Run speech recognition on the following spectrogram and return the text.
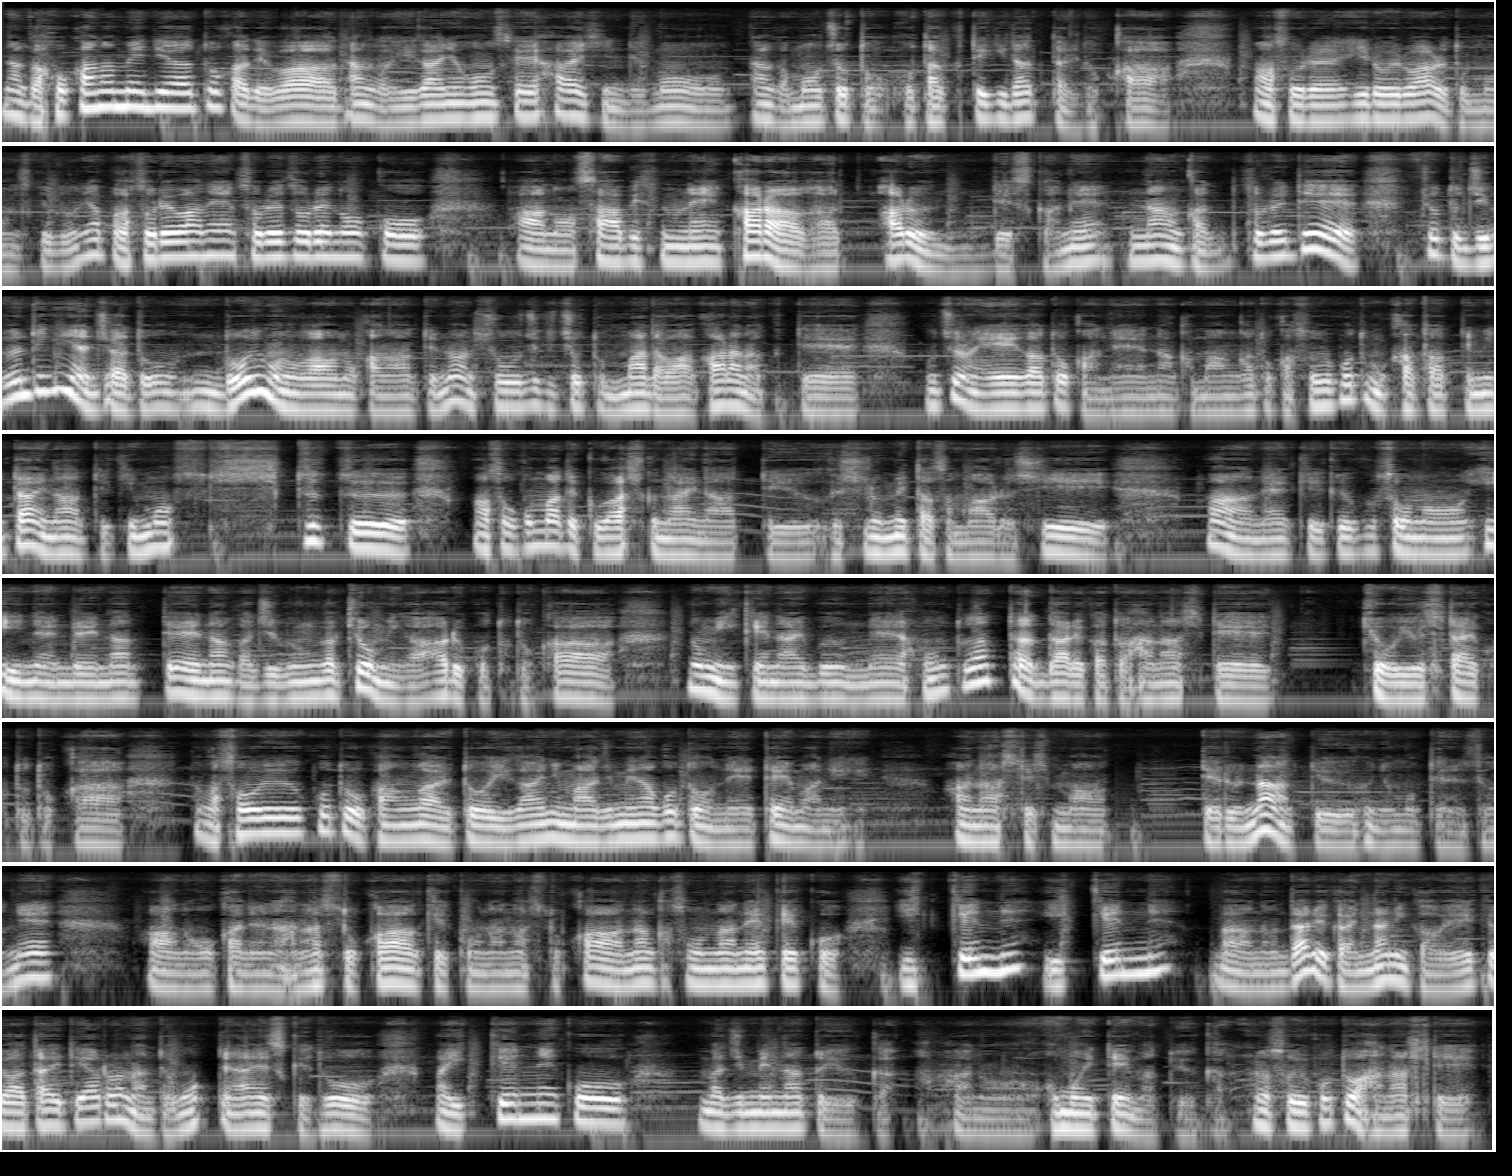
なんか他のメディアとかでは、なんか意外に音声配信でも、なんかもうちょっとオタク的だったりとか、まあそれいろいろあると思うんですけど、やっぱそれはね、それぞれのこう、あのサービスのね、カラーがあるんですかね。なんかそれで、ちょっと自分的にはじゃあどどういうものが合うのかなっていうのは正直ちょっとまだわからなくて、もちろん映画とかね、なんか漫画とかそういうことも語ってみたいなっていう気もしつつ、まあそこまで詳しくないなっていう後ろめたさもあるし、まあね、結局そのいい年齢になって、なんか自分が興味があることとか、飲み行けない分ね、本当だったら誰かと話して共有したいこととか、なんかそういうことを考えると意外に真面目なことをね、テーマに話してしまってるなっていうふうに思ってるんですよね。あの、お金の話とか、結婚の話とか、なんかそんなね、結構、一見ね、一見ね、まあ、あの、誰かに何かを影響を与えてやろうなんて思ってないですけど、まあ、一見ね、こう、真面目なというか、あの、重いテーマというか、そういうことを話して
